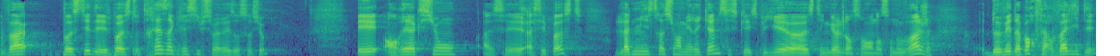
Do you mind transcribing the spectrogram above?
va poster des posts très agressifs sur les réseaux sociaux. Et en réaction à ces, posts, l'administration américaine, c'est ce qu'expliquait euh, Stengel dans son, ouvrage, devait d'abord faire valider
